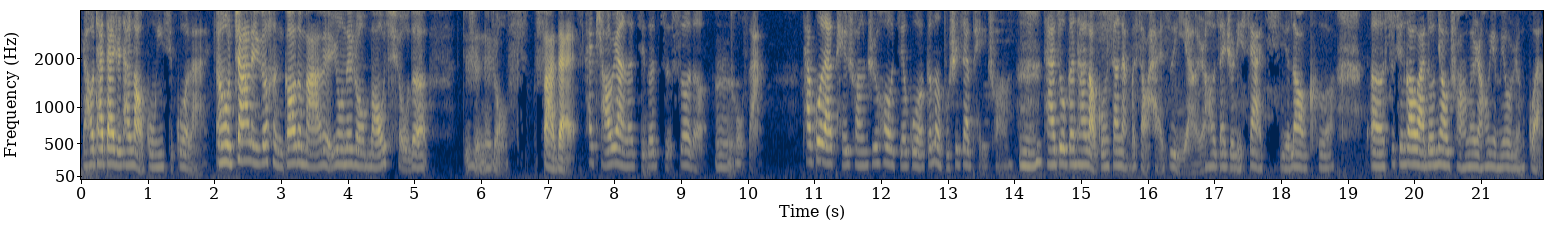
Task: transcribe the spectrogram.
然后她带着她老公一起过来，然后扎了一个很高的马尾，用那种毛球的，就是那种发带。还挑染了几个紫色的嗯头发。她过来陪床之后，结果根本不是在陪床，嗯她就跟她老公像两个小孩子一样，然后在这里下棋唠嗑。呃，斯琴高娃都尿床了，然后也没有人管。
